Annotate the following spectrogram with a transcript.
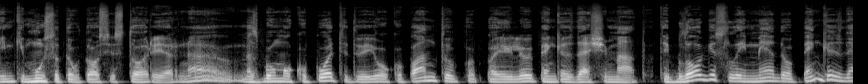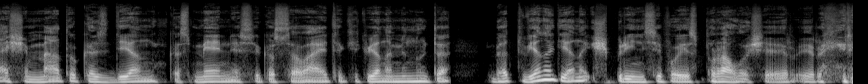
imkim mūsų tautos istoriją, ar ne? Mes buvom okupuoti dviejų okupantų pailiui 50 metų. Tai blogis laimėdavo 50 metų kasdien, kas mėnesį, kas savaitę, kiekvieną minutę. Bet vieną dieną iš principo jis pralošė ir, ir, ir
